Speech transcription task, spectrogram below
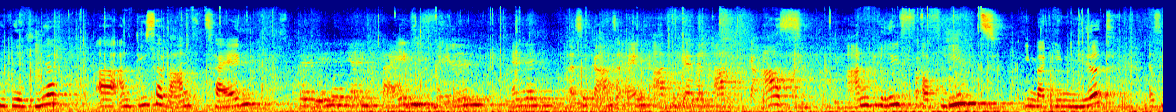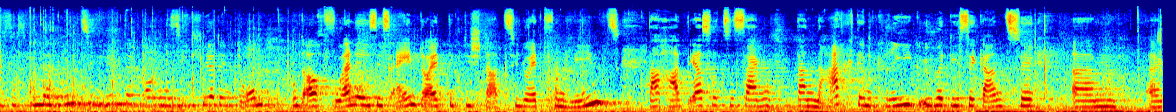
die wir hier äh, an dieser Wand zeigen, bei denen er in beiden Fällen einen, also ganz eigenartig einen Art Gas Angriff auf Linz imaginiert. Also es ist immer Linz im Hintergrund, man sieht hier den Dom und auch vorne ist es eindeutig die Stadtsilhouette von Linz. Da hat er sozusagen dann nach dem Krieg über diese ganze ähm, äh,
